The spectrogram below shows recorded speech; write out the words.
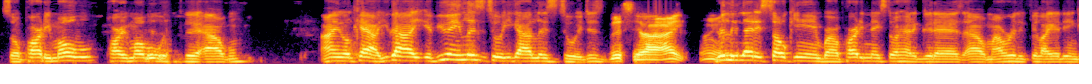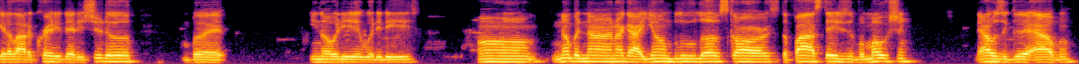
So Party Mobile, Party Mobile was a good album. I ain't gonna count. You got if you ain't listen to it, you gotta listen to it. Just listen, all right. Mm. really let it soak in, bro. PartyNextDoor had a good ass album. I really feel like it didn't get a lot of credit that it should have, but you know it is what it is. Um, number nine, I got Yung Bleu, Love Scars, The Five Stages of Emotion. That was a good album.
